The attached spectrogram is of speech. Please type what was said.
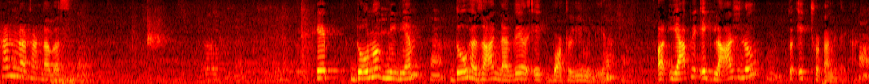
ठंडा ठंडा बस। ये दोनों मीडियम हाँ। दो हज़ार नब्बे और एक बॉटल ये मिली है ना। अच्छा। और यहाँ पे एक लार्ज लो तो एक छोटा मिलेगा। हाँ।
